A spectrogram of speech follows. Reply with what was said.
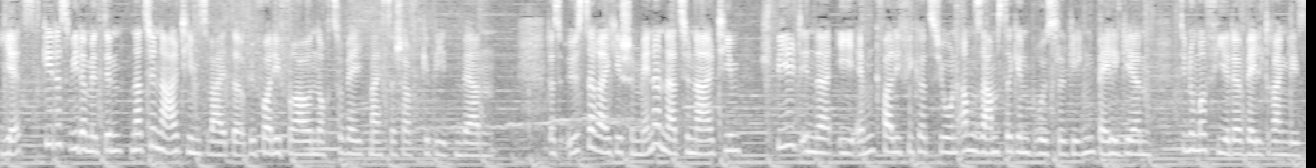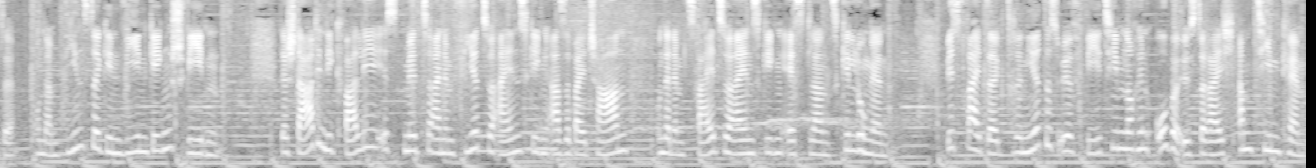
Jetzt geht es wieder mit den Nationalteams weiter, bevor die Frauen noch zur Weltmeisterschaft gebeten werden. Das österreichische Männernationalteam spielt in der EM-Qualifikation am Samstag in Brüssel gegen Belgien, die Nummer 4 der Weltrangliste, und am Dienstag in Wien gegen Schweden. Der Start in die Quali ist mit einem 4 zu 1 gegen Aserbaidschan und einem 2 zu 1 gegen Estland gelungen. Bis Freitag trainiert das ÖFB-Team noch in Oberösterreich am Teamcamp,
